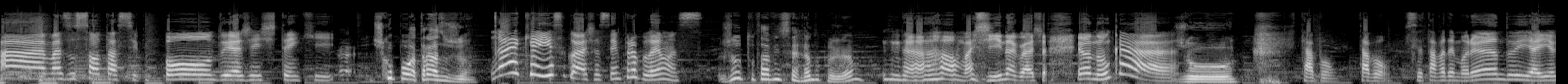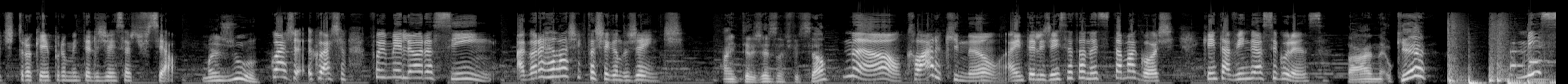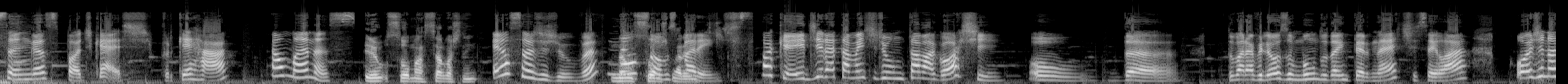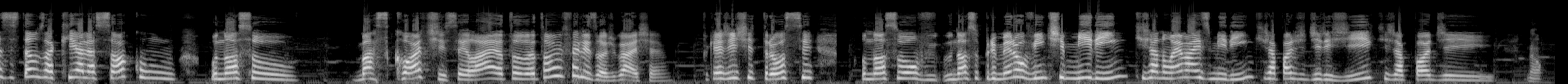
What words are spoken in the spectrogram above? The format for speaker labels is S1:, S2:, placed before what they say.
S1: Ah, mas o sol tá se pondo e a gente tem que.
S2: Desculpa o atraso, Ju.
S1: Ah, que isso, Guaxa, sem problemas.
S2: Ju, tu tava encerrando o programa?
S1: Não, imagina, Guaxa. Eu nunca.
S2: Ju.
S1: Tá bom, tá bom. Você tava demorando e aí eu te troquei por uma inteligência artificial.
S2: Mas, Ju,
S1: Guaxa, Guaxa, foi melhor assim. Agora relaxa que tá chegando gente.
S2: A inteligência artificial?
S1: Não, claro que não. A inteligência tá nesse Tamagotchi. Quem tá vindo é a segurança.
S2: Tá, né? O quê?
S1: Missangas Podcast. Porque errar é humanas.
S2: Eu sou Marcelo Gostin.
S1: Eu sou a Jujuba,
S2: Não
S1: não,
S2: somos
S1: somos
S2: parentes.
S1: parentes. Ok, diretamente de um Tamagotchi? Ou da, do maravilhoso mundo da internet, sei lá. Hoje nós estamos aqui, olha só, com o nosso mascote, sei lá. Eu tô, eu tô feliz hoje, Guaxa. Porque a gente trouxe o nosso, o nosso primeiro ouvinte Mirim, que já não é mais Mirim, que já pode dirigir, que já pode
